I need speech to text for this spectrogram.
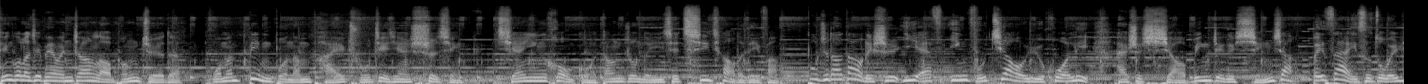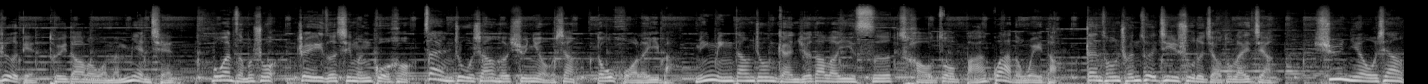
听过了这篇文章，老彭觉得我们并不能排除这件事情前因后果当中的一些蹊跷的地方。不知道到底是 E.F 音符教育获利，还是小兵这个形象被再一次作为热点推到了我们面前。不管怎么说，这一则新闻过后，赞助商和虚拟偶像都火了一把。冥冥当中感觉到了一丝炒作八卦的味道，但从纯粹技术的角度来讲。虚拟偶像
